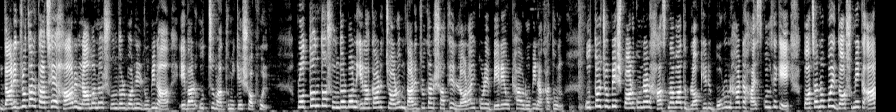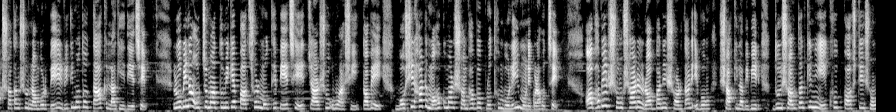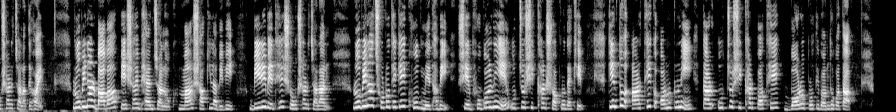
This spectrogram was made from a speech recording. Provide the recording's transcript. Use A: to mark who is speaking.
A: দারিদ্রতার কাছে হার না মানা সুন্দরবনের রুবিনা এবার উচ্চ মাধ্যমিকে সফল। প্রত্যন্ত সুন্দরবন এলাকার চরম দারিদ্রতার সাথে লড়াই করে বেড়ে ওঠা রুবিনা খাতুন। উত্তর চব্বিশ পরগনার হাসনাবাদ ব্লকের বরুণহাট হাইস্কুল থেকে পঁচানব্বই দশমিক আট শতাংশ নম্বর পেয়ে রীতিমতো তাক লাগিয়ে দিয়েছে। রুবিনা উচ্চ মাধ্যমিকে পাঁচশোর মধ্যে পেয়েছে চারশো উনআশি। তবে বসিরহাট মহকুমার সম্ভাব্য প্রথম বলেই মনে করা হচ্ছে। অভাবের সংসার, রব্বানী সর্দার এবং শাকিলা বিবির দুই সন্তানকে নিয়ে খুব কষ্টে সংসার চালাতে হয়। রবিনার বাবা পেশায় ভ্যান চালক, মা শাকিলা বিবি, বিড়ি বেঁধে সংসার চালান। রবিনা ছোট থেকেই খুব মেধাবী, সে ভূগোল নিয়ে উচ্চশিক্ষার স্বপ্ন দেখে। কিন্তু আর্থিক অনটনই তার উচ্চশিক্ষার পথে বড় প্রতিবন্ধকতা।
